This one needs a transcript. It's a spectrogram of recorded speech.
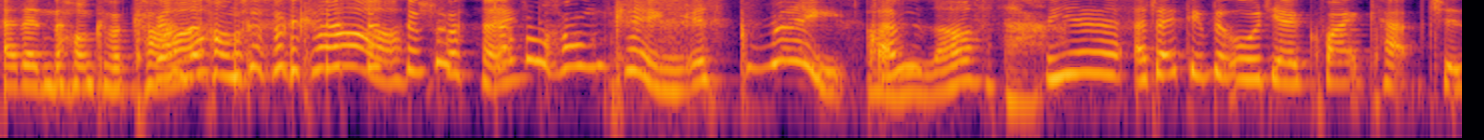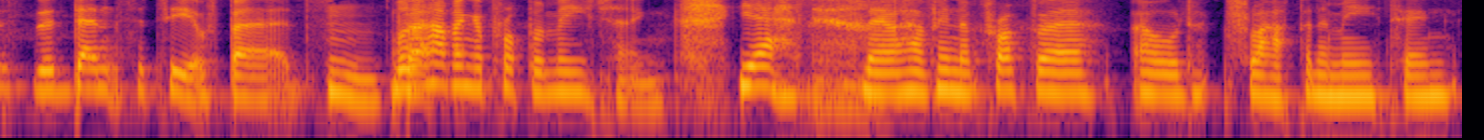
And then the honk of a And car. the honk of a car. It's like Fine. double honking. It's great. I um, love that. Yeah, I don't think the audio quite captures the density of birds. Hmm. Well, But- they're having a proper meeting. Yes, they were having a proper old flap and a meeting.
